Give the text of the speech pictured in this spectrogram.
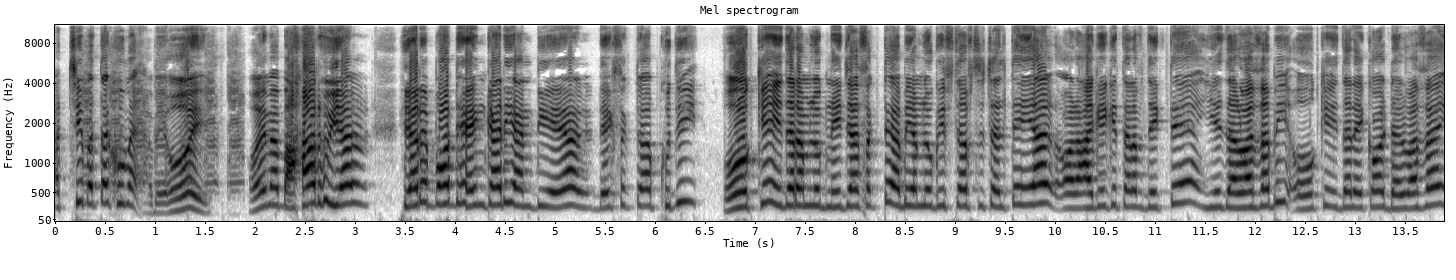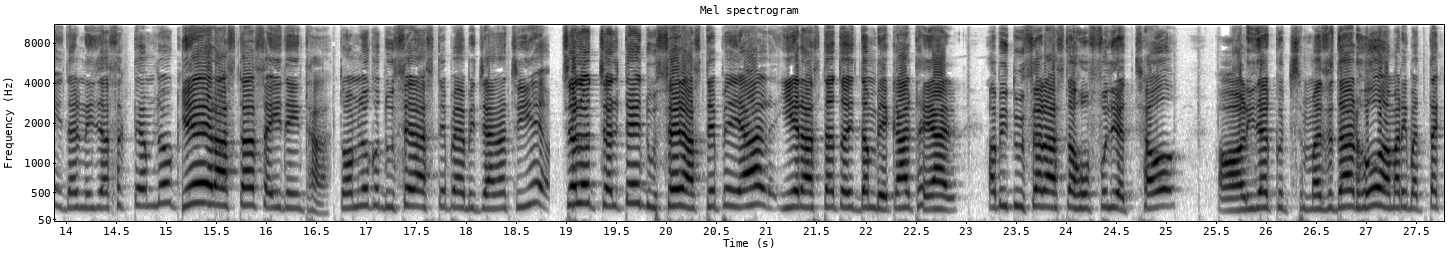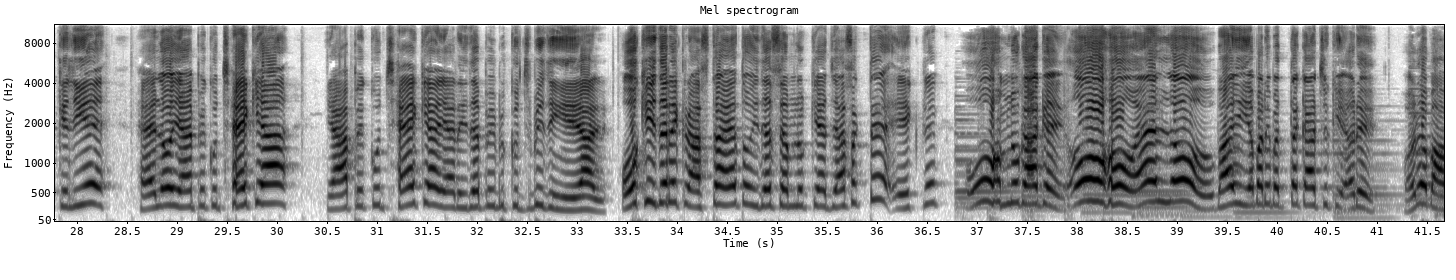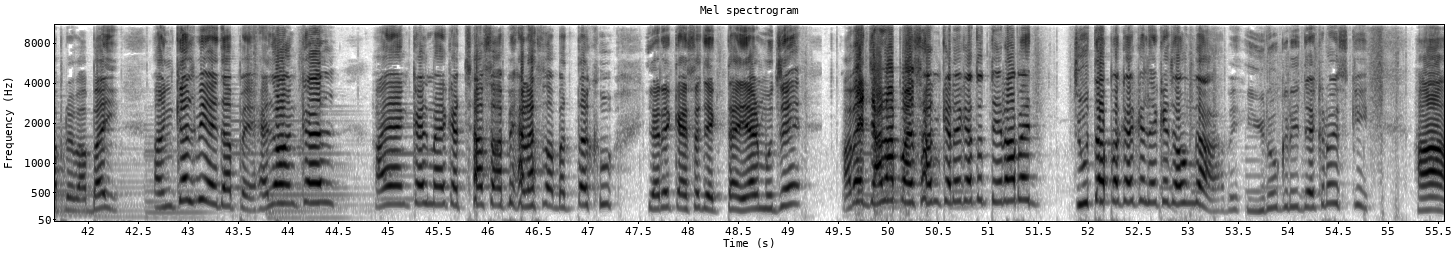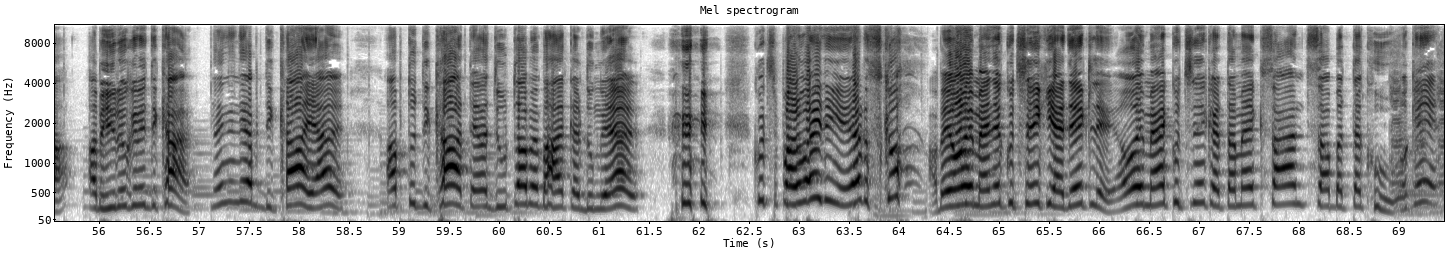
अच्छी बत्तख हूँ मैं। अबे ओए ओए, मैं बाहर हूँ यार। यार बहुत हैंगकारी आंटी है यार। देख सकते हो आप खुद ही। ओके, इधर हम लोग नहीं जा सकते, अभी हम लोग इस तरफ़ से चलते हैं यार, और आगे की तरफ़ देखते हैं, ये दरवाज़ा भी, ओके, इधर एक और दरवाज़ा है, इधर नहीं जा सकते हम लोग। ये रास्ता सही नहीं था तो हम लोग को दूसरे रास्ते पे अभी जाना चाहिए। चलो, चलते हैं दूसरे रास्ते पे यार, ये रास्ता तो एकदम बेकार था यार। अभी दूसरा रास्ता होपफुली अच्छा हो, और इधर कुछ मज़ेदार हो हमारी बत्तख के लिए। हेलो यहाँ पे कुछ है क्या? यहाँ पे कुछ है क्या यार? इधर पे भी कुछ भी नहीं है यार। ओके, इधर एक रास्ता है तो इधर से हम लोग क्या जा सकते हैं? एक मिनट। ओ, हम लोग आ गए। ओहो हेलो भाई, हमारी बत्तख आ चुकी अरे अरे बाप रे बाप, भाई। अंकल भी है इधर पे। हेलो अंकल हाय अंकल मैं एक अच्छा सा, प्यारा सा बत्तख हूँ। यार कैसे देखता है यार मुझे? अबे, ज़्यादा परेशान करेगा तो तेरा मैं जूता पकड़ के लेके जाऊँगा। अबे हीरोगिरी देख रहे हो इसकी? हाँ अब हीरोगिरी दिखा। नहीं नहीं नहीं, अब दिखा यार। अब तू दिखा, तेरा जूता मैं बाहर कर दूँगा यार। कुछ परवाह ही नहीं है यार उसको। अबे ओए, मैंने कुछ नहीं किया, देख ले। ओए, मैं कुछ नहीं करता, मैं एक शांत सा बत्तख हूँ, ओके?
